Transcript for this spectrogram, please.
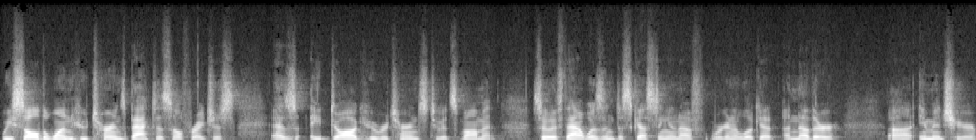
We saw the one who turns back to self righteous as a dog who returns to its vomit. So, if that wasn't disgusting enough, we're going to look at another uh, image here.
